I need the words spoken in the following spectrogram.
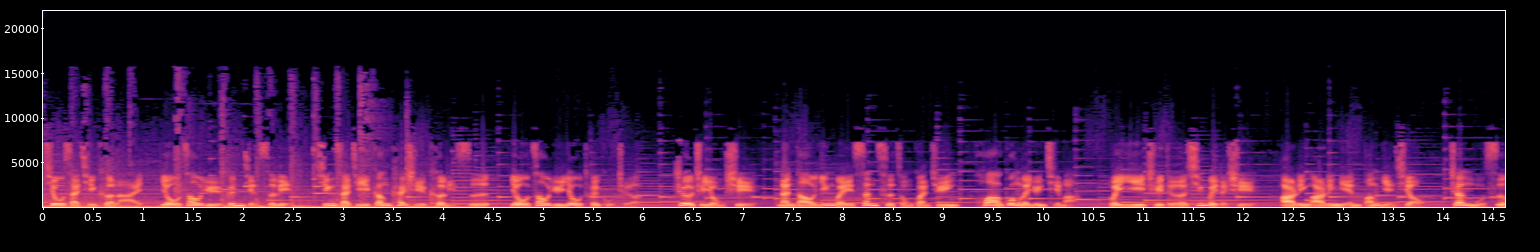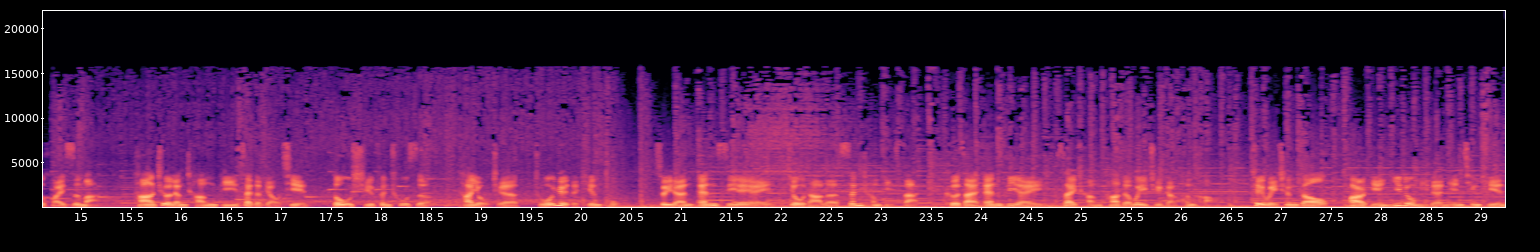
休赛期克莱又遭遇跟腱撕裂，新赛季刚开始克里斯又遭遇右腿骨折。这支勇士难道因为三次总冠军花光了运气吗？唯一值得欣慰的是，二零二零年榜眼秀詹姆斯怀斯曼，他这两场比赛的表现都十分出色，他有着卓越的天赋。虽然 NCAA 就打了三场比赛，可在 NBA 赛场他的位置感很好。这位身高二点一六米的年轻天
